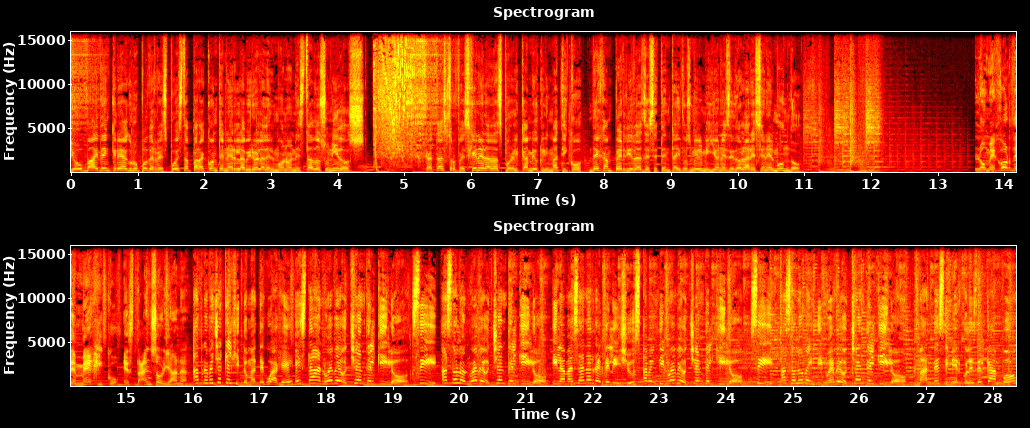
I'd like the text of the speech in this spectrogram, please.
Joe Biden crea grupo de respuesta para contener la viruela del mono en Estados Unidos. Catástrofes generadas por el cambio climático dejan pérdidas de 72 mil millones de dólares en el mundo. Lo mejor de México está en Soriana. Aprovecha que el jitomate guaje está a 9.80 el kilo. Sí, a solo 9.80 el kilo. Y la manzana Red Delicious a 29.80 el kilo. Sí, a solo 29.80 el kilo. Martes y miércoles del campo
